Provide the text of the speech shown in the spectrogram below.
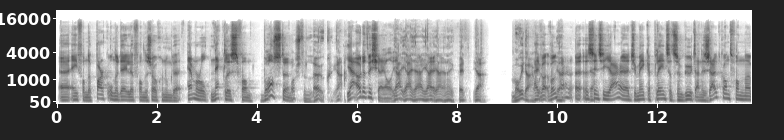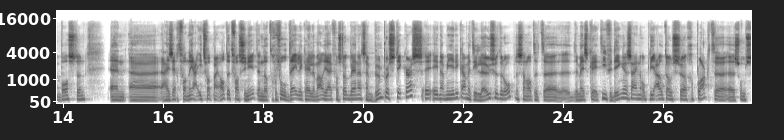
een van de parkonderdelen van de zogenoemde Emerald Necklace van Boston. Boston, leuk. Ja, ja oh, dat wist jij al. Ja, ja, ja, ja. ja, nee, ik weet, ja. Mooi daar. Hij woont ja. daar ja. sinds een jaar. Jamaica Plains, dat is een buurt aan de zuidkant van Boston. En uh, hij zegt van, ja, iets wat mij altijd fascineert... en dat gevoel deel ik helemaal, jij vast ook, Bernard... zijn bumperstickers in Amerika met die leuzen erop. Er staan altijd uh, de meest creatieve dingen zijn op die auto's geplakt. soms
